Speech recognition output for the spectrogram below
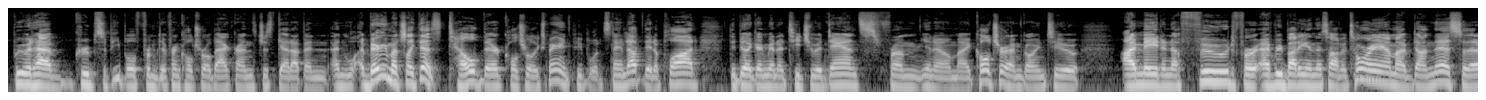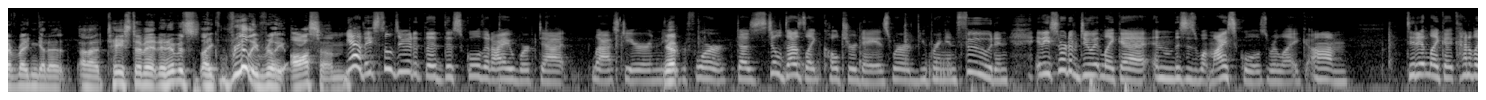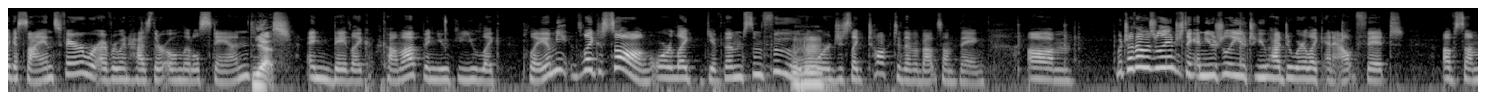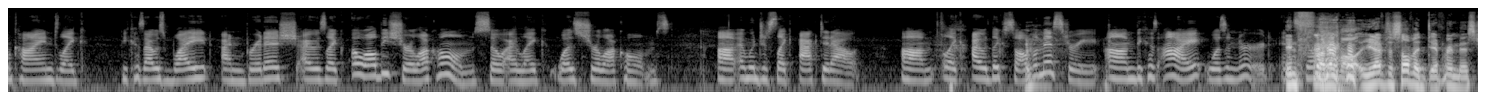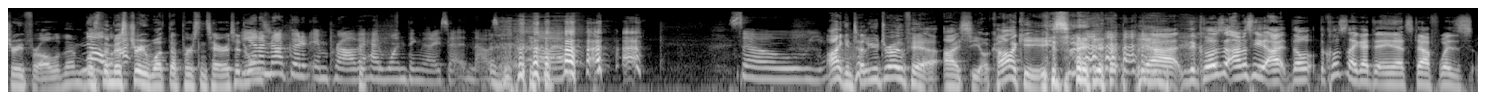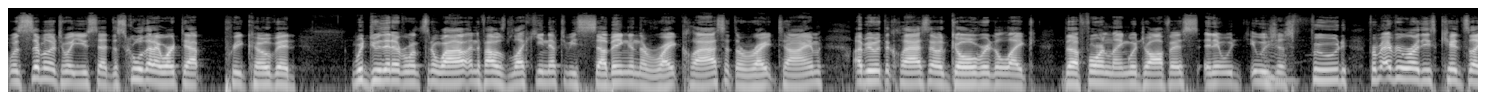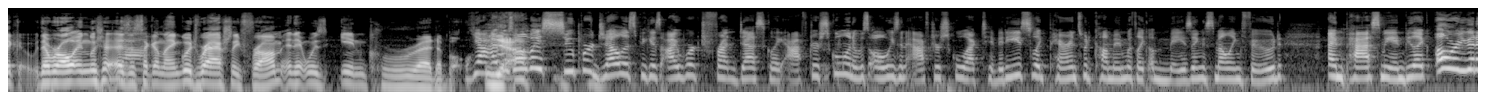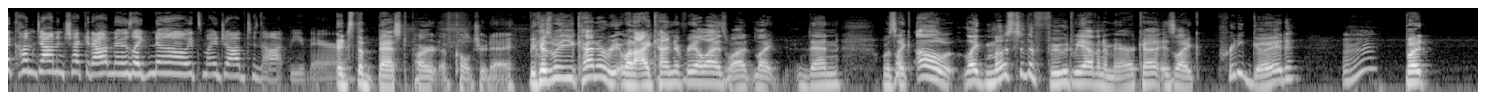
we would have groups of people from different cultural backgrounds just get up and and very much like this tell their cultural experience people would stand up they'd applaud they'd be like i'm going to teach you a dance from you know my culture i'm going to I made enough food for everybody in this auditorium. I've done this so that everybody can get a, a taste of it, and it was like really, really awesome. Yeah, they still do it at the, the school that I worked at last year and the Yep. year before does still does like culture days where you bring in food and, and they sort of do it like a and this is what my schools were like um did it like a kind of like a science fair where everyone has their own little stand? Yes. and they like come up and you you like play a me- like a song or like give them some food or just like talk to them about something um which i thought was really interesting. And usually you, you had to wear like an outfit of some kind like because i was white and british i was like oh i'll be sherlock holmes. So i like was sherlock holmes uh, and would just like act it out um like i would like solve a mystery um because i was a nerd and in front of all. You have to solve a different mystery for all of them. was No, the I- mystery what the person's heritage Yeah, and was? I'm not good at improv. I had one thing that I said, and that was it. Uh, so yeah. I can tell you drove here. I see your car keys. yeah, the closest, honestly, I, the, the closest I got to any of that stuff was was similar to what you said. The school that I worked at pre-COVID, would do that every once in a while. And if I was lucky enough to be subbing in the right class at the right time, I'd be with the class I would go over to like the foreign language office, and it would it was mm-hmm. just food from everywhere. These kids like that were all English as a second language were actually from, and it was incredible. Yeah, I was always super jealous because I worked front desk like after school and it was always an after school activity. So like parents would come in with like amazing smelling food and pass me and be like, "Oh, are you going to come down and check it out?" And I was like, "No, it's my job to not be there." It's the best part of Culture Day because what you kind of re- what I kind of realized what like then was like oh like most of the food we have in America is like pretty good, mm-hmm. but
